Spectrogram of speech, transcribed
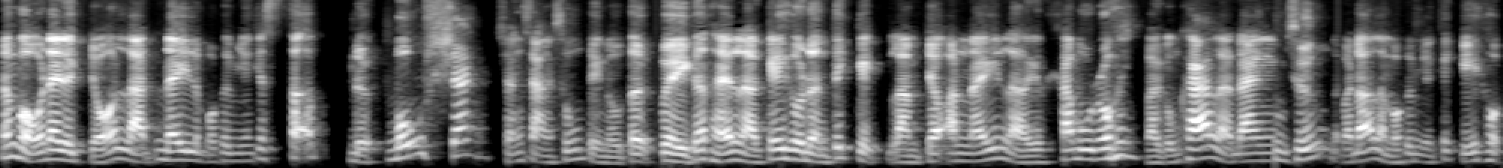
Nóng vội ở đây được chỗ là đây là một trong những cái startup được bốn sát sẵn sàng xuống tiền đầu tư. Vì có thể là cái golden ticket làm cho anh ấy là khá bối rối và cũng khá là đang sung sướng và đó là một trong những cái kỹ thuật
